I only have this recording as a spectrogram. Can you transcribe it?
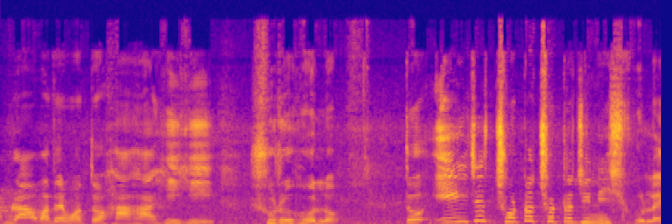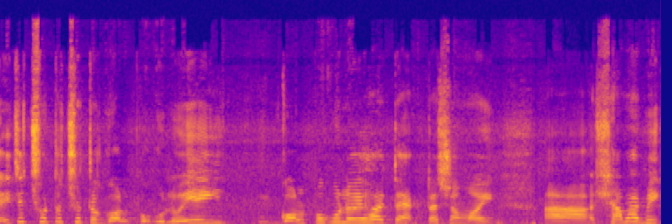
আমরা আমাদের মতো হা হা হি হি শুরু হলো। তো এই যে ছোট ছোট জিনিসগুলো, এই যে ছোট ছোট গল্পগুলো, এই গল্পগুলোই হয়তো একটা সময় স্বাভাবিক,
